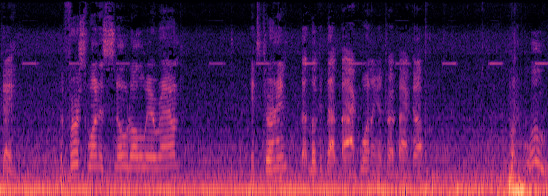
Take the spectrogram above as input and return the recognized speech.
Okay, the first one is snowed all the way around. It's turning. That look at that back one. I'm gonna try back up. Whoa,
